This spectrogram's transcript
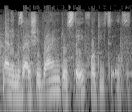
My name is Aishi Brian. Do stay for details.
